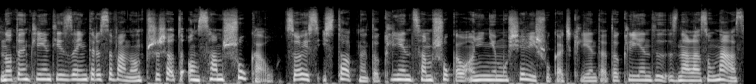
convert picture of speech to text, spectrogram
no, ten klient jest zainteresowany. On przyszedł, on sam szukał. Co jest istotne, to klient sam szukał. Oni nie musieli szukać klienta, to klient znalazł nas.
